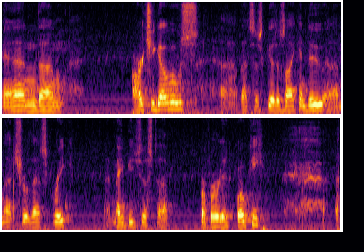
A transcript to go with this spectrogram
And um, Archegos, uh, that's as good as I can do, and I'm not sure that's Greek. That may be just a perverted okie.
